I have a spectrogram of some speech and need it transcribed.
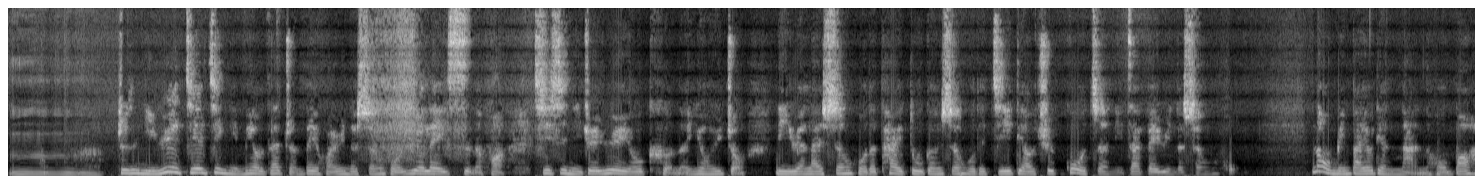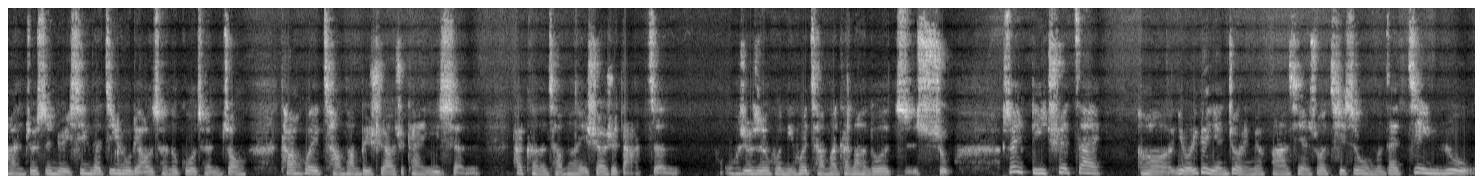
嗯，就是你越接近你没有在准备怀孕的生活越类似的话，其实你就越有可能用一种你原来生活的态度跟生活的基调去过着你在备孕的生活。那我明白有点难吼，包含就是女性在进入疗程的过程中，她会常常必须要去看医生，她可能常常也需要去打针，我就是会你会常常看到很多的指数，所以的确在呃有一个研究里面发现说，其实我们在进入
